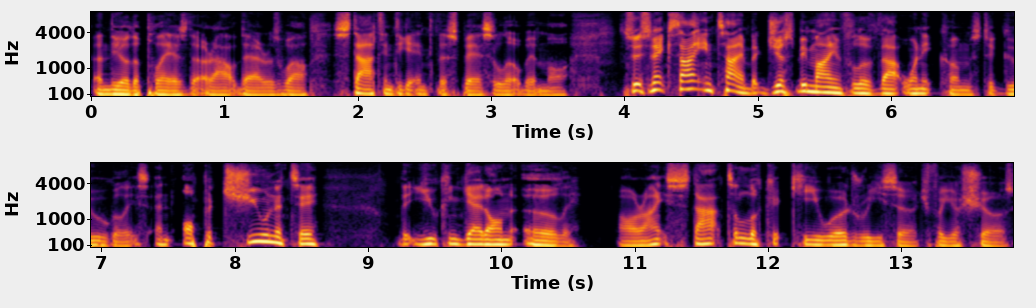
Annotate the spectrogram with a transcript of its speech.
and the other players that are out there as well, starting to get into the space a little bit more. So it's an exciting time, but just be mindful of that when it comes to Google. It's an opportunity that you can get on early. All right, start to look at keyword research for your shows.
